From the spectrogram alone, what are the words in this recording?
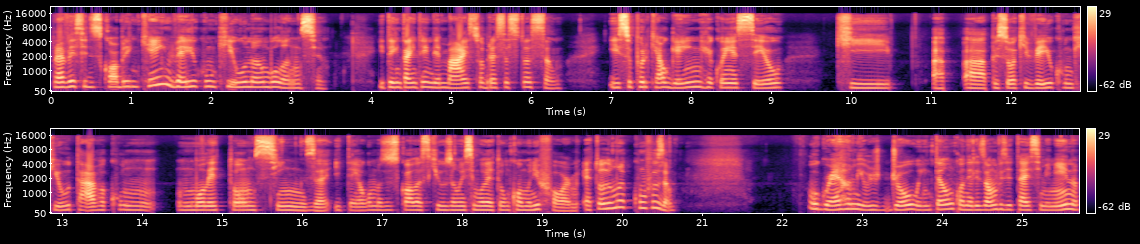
para ver se descobrem quem veio com o Kyu na ambulância e tentar entender mais sobre essa situação. Isso porque alguém reconheceu que a, a pessoa que veio com o Kyu tava com um moletom cinza e tem algumas escolas que usam esse moletom como uniforme. É toda uma confusão. O Graham e o Joe, então, quando eles vão visitar esse menino,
